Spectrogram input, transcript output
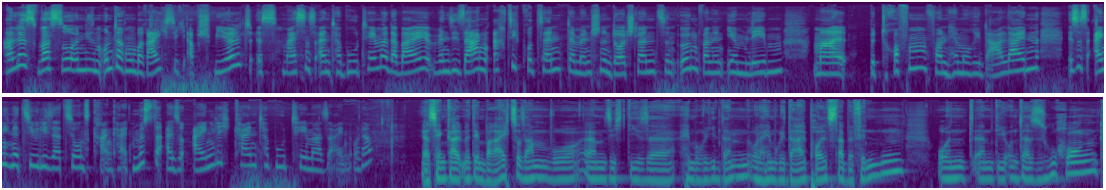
Alles, was so in diesem unteren Bereich sich abspielt, ist meistens ein Tabuthema. Dabei, wenn Sie sagen, 80 Prozent der Menschen in Deutschland sind irgendwann in ihrem Leben mal betroffen von Hämorrhoidalleiden, ist es eigentlich eine Zivilisationskrankheit. Müsste also eigentlich kein Tabuthema sein, oder? Ja, es hängt halt mit dem Bereich zusammen, wo ähm, sich diese Hämorrhoiden oder Hämorrhoidalpolster befinden. Und ähm, die Untersuchung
